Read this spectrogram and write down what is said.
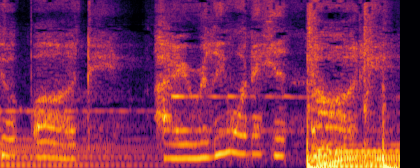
your body. I really wanna get naughty.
